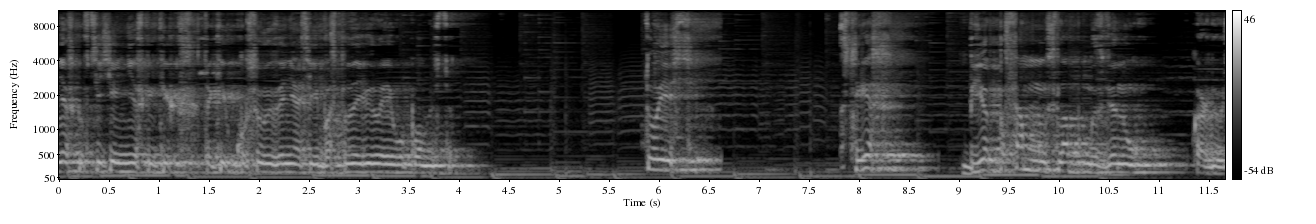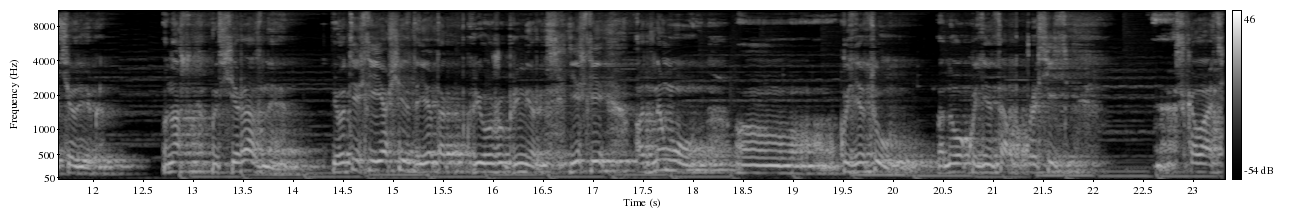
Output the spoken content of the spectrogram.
несколько, в течение нескольких таких курсовых занятий восстановила его полностью. То есть стресс бьет по самому слабому звену каждого человека. У нас мы все разные. И вот если я, я так привожу пример, если одному э, кузнецу, одного кузнеца попросить э, сковать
